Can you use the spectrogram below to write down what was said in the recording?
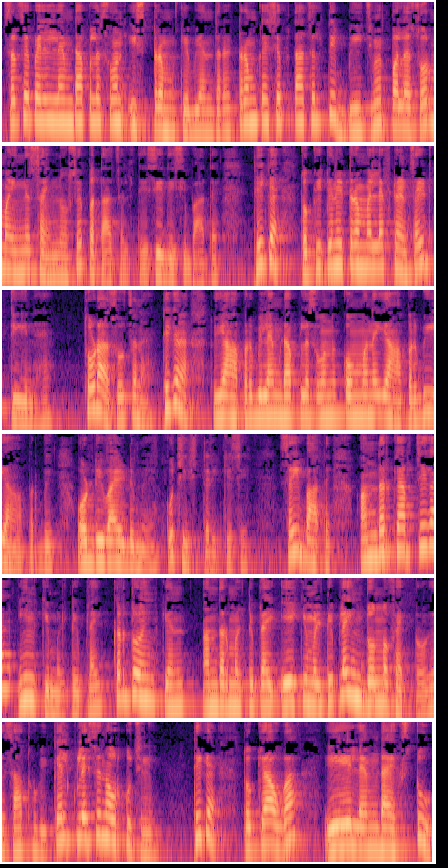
सबसे पहले लेमडा प्लस वन इस ट्रम के भी अंदर है। ट्रम कैसे पता चलती? बीच में प्लस और माइनस साइनों से पता चलती सीधी सी बात है। ठीक है? तो कितनी ट्रम है? लेफ़्ट हैंड साइड तीन है। थोड़ा सोचना है। ठीक है ना? तो यहाँ पर भी लेमडा प्लस वन कॉमन है, यहाँ पर भी, यहाँ पर भी। और डिवाइड में कुछ इस तरीके से। सही बात है। अंदर क्या बचेगा? इनकी मल्टीप्लाई कर दो। इनके अंदर मल्टीप्लाई ए की मल्टीप्लाई इन दोनों फैक्टरों के साथ होगी। कैलकुलेशन और कुछ नहीं। ठीक है? तो क्या होगा? ए लेमडा एक्स टू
